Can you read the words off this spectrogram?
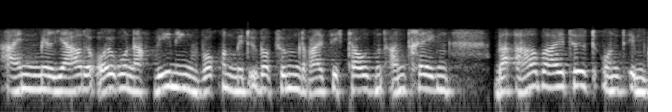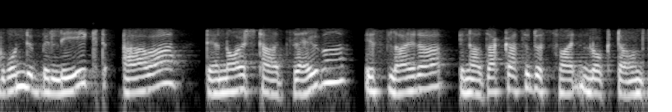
1 Milliarde Euro nach wenigen Wochen mit über 35.000 Anträgen bearbeitet und im Grunde belegt. Aber der Neustart selber ist leider in der Sackgasse des zweiten Lockdowns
